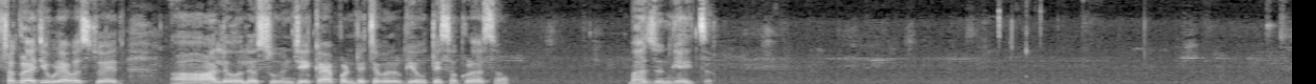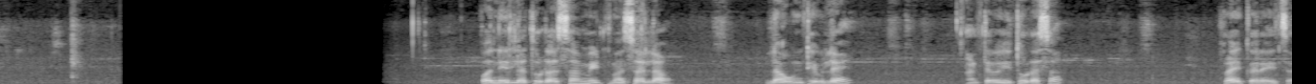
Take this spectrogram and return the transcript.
सगळ्या जेवढ्या वस्तू आहेत आलं लसूण जे काय आपण त्याच्याबरोबर घेऊ ते सगळं असं भाजून घ्यायचं. पनीरला थोडासा मीठ मसाला लावून ठेवला आहे आणि तोही थोडासा फ्राय करायचा.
